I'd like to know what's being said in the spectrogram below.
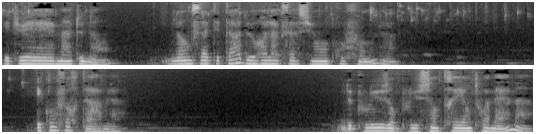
Et tu es maintenant dans cet état de relaxation profonde et confortable, de plus en plus centré en toi-même,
